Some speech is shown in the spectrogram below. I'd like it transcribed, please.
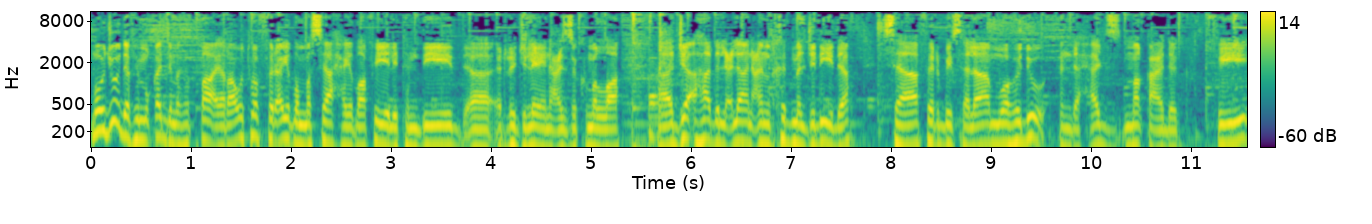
موجودة في مقدمة الطائرة وتوفر أيضا مساحة إضافية لتمديد آه، الرجلين أعزكم الله. آه، جاء هذا الإعلان عن الخدمة الجديدة. سافر بسلام وهدوء عند حجز مقعدك في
